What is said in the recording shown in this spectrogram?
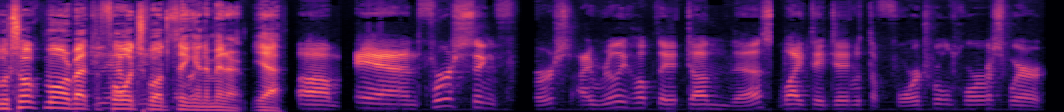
We'll talk more about the Forge World thing in a minute. Yeah. Um, and first thing first, I really hope they've done this like they did with the Forge World Horus, where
